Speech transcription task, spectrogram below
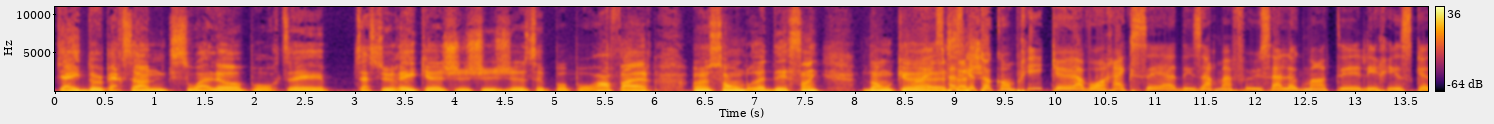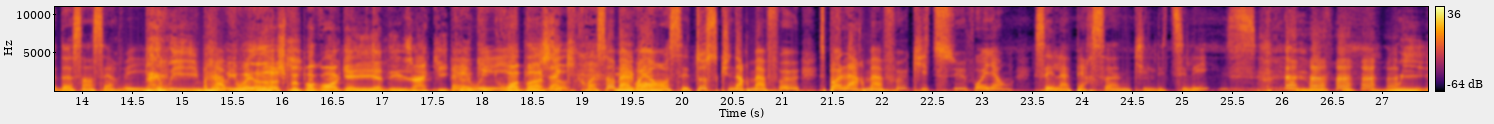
qu'il y ait deux personnes qui soient là pour, tu s'assurer que je, je, je sais pas, pour en faire un sombre dessin. Donc, euh, Ouais, c'est parce que tu as compris qu'avoir accès à des armes à feu, ça augmentait les risques de s'en servir. Ben oui, ben Bravo, oui. Non, je peux pas croire qu'il y a des gens qui, Ben qui oui, il y croient a pas à des gens ça. qui croient ça. Ben Mais bon. voyons, on sait tous qu'une arme à feu, c'est pas l'arme à feu qui tue, voyons, c'est la personne qui l'utilise. oui,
